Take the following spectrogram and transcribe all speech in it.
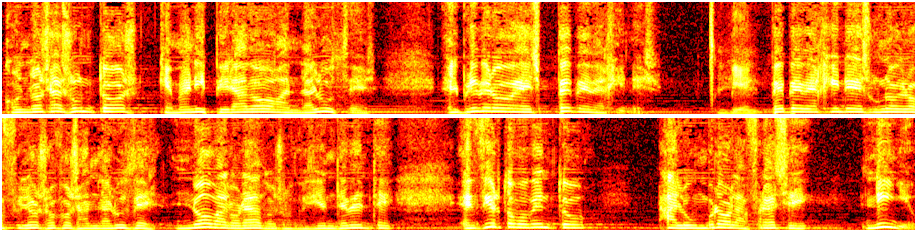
con dos asuntos que me han inspirado andaluces. El primero es Pepe Vejines. Bien. Pepe Vejines, uno de los filósofos andaluces no valorados suficientemente, en cierto momento alumbró la frase, niño,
